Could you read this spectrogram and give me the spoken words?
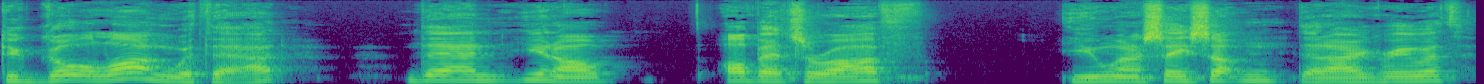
to go along with that, then, you know, all bets are off. You want to say something that I agree with?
